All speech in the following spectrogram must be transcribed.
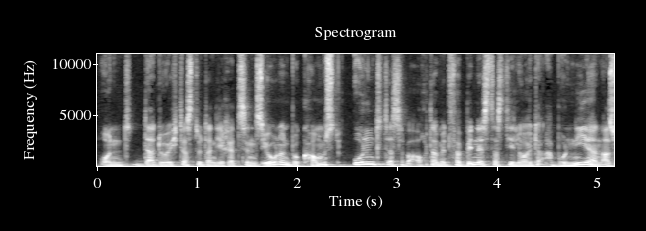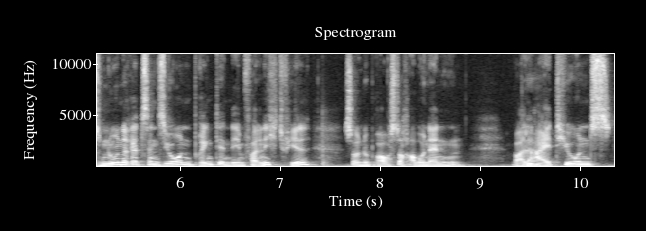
und dadurch, dass du dann die Rezensionen bekommst und das aber auch damit verbindest, dass die Leute abonnieren. Also nur eine Rezension bringt in dem Fall nicht viel, sondern du brauchst auch Abonnenten. Weil ja. iTunes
